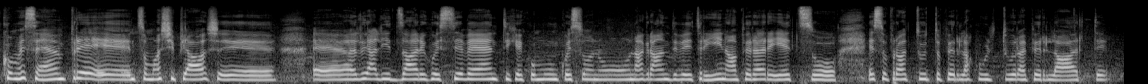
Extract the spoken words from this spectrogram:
come sempre e insomma ci piace eh, realizzare questi eventi che comunque sono una grande vetrina per Arezzo e soprattutto per la cultura e per l'arte.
